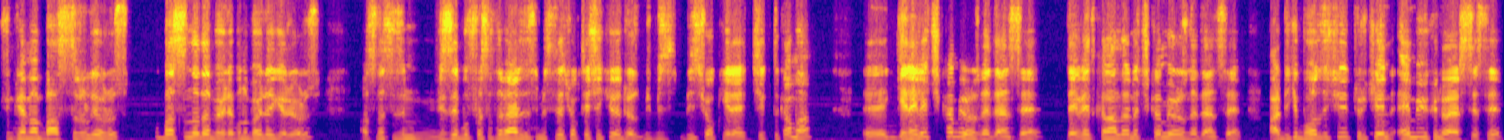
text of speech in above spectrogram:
Çünkü hemen bastırılıyoruz. Bu basında da böyle, bunu böyle görüyoruz. Aslında sizin bize bu fırsatı verdiğiniz için size çok teşekkür ediyoruz. Biz, biz, biz çok yere çıktık ama e, genele çıkamıyoruz nedense. Devlet kanallarına çıkamıyoruz nedense. Halbuki Boğaziçi Türkiye'nin en büyük üniversitesi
